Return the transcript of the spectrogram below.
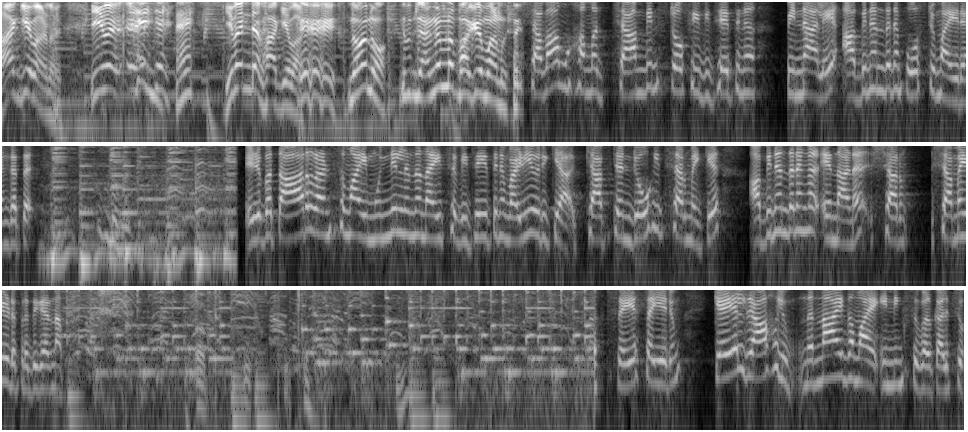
ഭാഗ്യമാണ്. ഇവൻ ഇവന്റെ ഭാഗ്യമാണ്. നോ നോ ഇത് ഞങ്ങളുടെ ഭാഗ്യമാണ്. ഷവാ മുഹമ്മദ് ചാമ്പ്യൻസ് ട്രോഫി വിജയത്തിന് പിന്നാലെ അഭിനന്ദന പോസ്റ്റുമായി രംഗത്ത്. എഴുപത്തി ആറ് റൺസുമായി മുന്നിൽ നിന്ന് നയിച്ച വിജയത്തിന് വഴിയൊരുക്കിയ ക്യാപ്റ്റൻ രോഹിത് ശർമ്മയ്ക്ക് അഭിനന്ദനങ്ങൾ എന്നാണ് ശമയുടെ ശർമ്മയുടെ പ്രതികരണം. ശ്രേയസ് അയ്യരും കെ എൽ രാഹുലും നിർണായകമായ ഇന്നിംഗ്സുകൾ കളിച്ചു.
